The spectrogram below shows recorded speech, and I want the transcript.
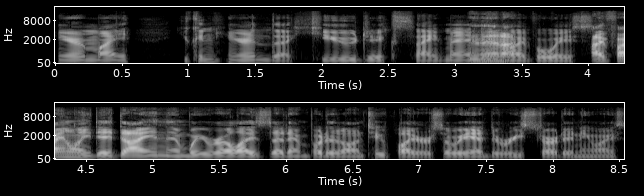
hear my. You can hear the huge excitement And in I- my voice. I finally did die, and then we realized I didn't put it on two player, so we had to restart anyways.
